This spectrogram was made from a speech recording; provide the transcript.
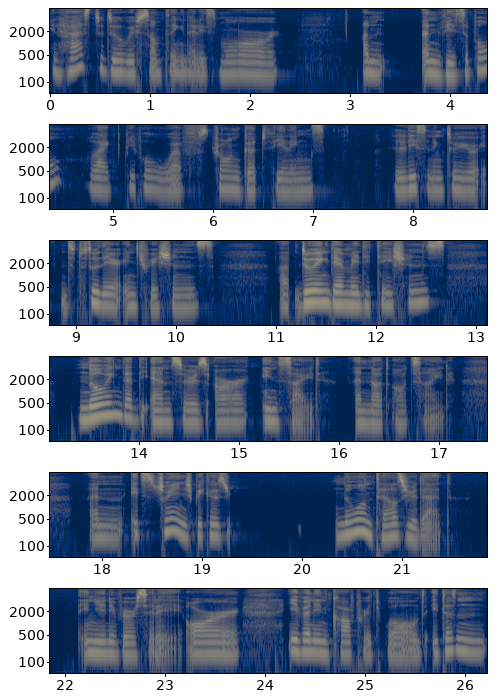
it has to do with something that is more un- invisible, like people who have strong gut feelings, listening to your to their intuitions, uh, doing their meditations, knowing that the answers are inside and not outside. And it's strange because no one tells you that in university or even in corporate world. It doesn't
